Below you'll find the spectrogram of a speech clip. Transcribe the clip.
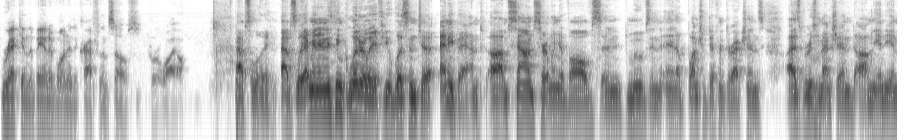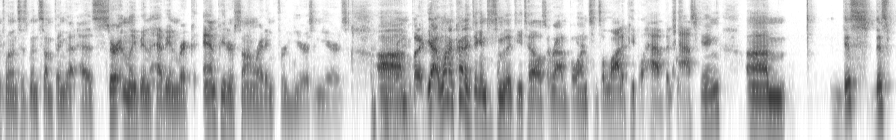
Rick and the band have wanted to craft for themselves for a while. Absolutely, absolutely. I mean, and I think literally, if you listen to any band, um, sound certainly evolves and moves in, in a bunch of different directions. As Bruce mm-hmm. mentioned, um, the indie influence has been something that has certainly been heavy in Rick and Peter's songwriting for years and years. Um, right. But yeah, I want to kind of dig into some of the details around Borne, since a lot of people have been asking. Um, this this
